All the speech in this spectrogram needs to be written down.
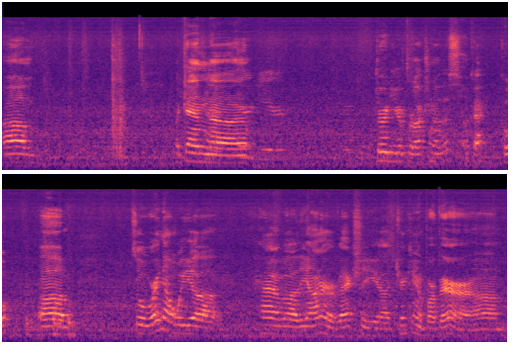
Um, again, uh, Third year. third year production of this. Okay, cool. Um, so right now we uh, have uh, the honor of actually uh, drinking a Barbera. Um,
